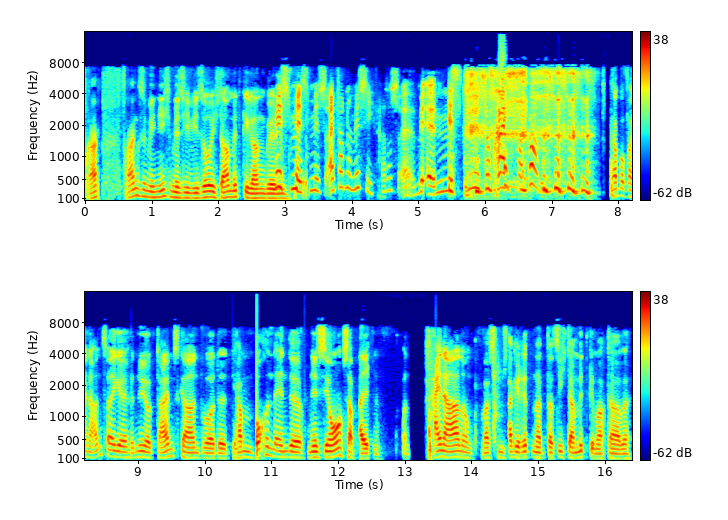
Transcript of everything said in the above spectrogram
fragt, fragen Sie mich nicht, Missy, wieso ich da mitgegangen bin. Miss, Miss, Miss. Einfach nur Missy. Hat Das, äh, äh, Miss. Das reicht vollkommen. Ich habe auf eine Anzeige der New York Times geantwortet. Die haben am Wochenende eine Seance abhalten. Und keine Ahnung, was mich da geritten hat, dass ich da mitgemacht habe.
